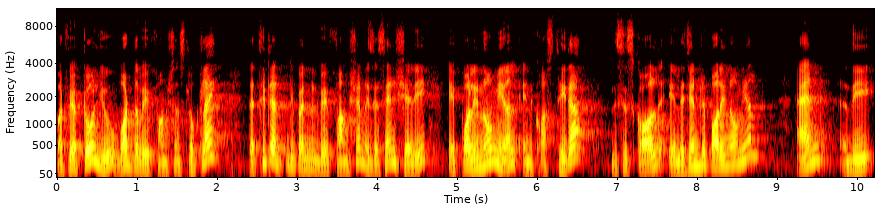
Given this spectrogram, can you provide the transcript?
but we have told you what the wave functions look like. The theta dependent wave function is essentially a polynomial in cos theta. This is called a Legendre polynomial and the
